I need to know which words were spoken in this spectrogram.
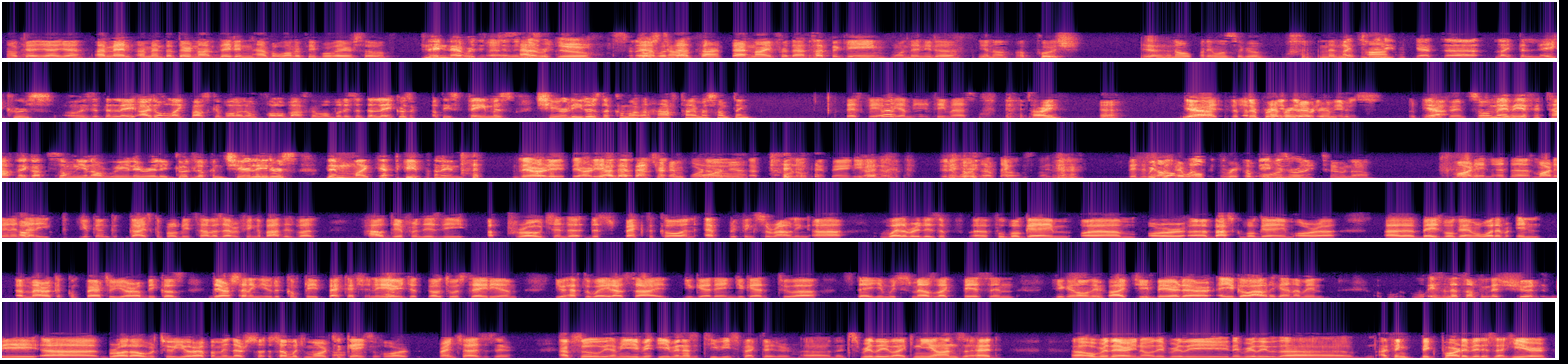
okay, yeah, yeah. I meant, I meant that they're not. They didn't have a lot of people there, so. They never did. Yeah, they never do. Yeah, but that time, that night for that type of game when they need a, you know, a push. Yeah. nobody wants to go. and then I the think time. They need to get uh, like the Lakers. Oh, is it the La- I don't like basketball. I don't follow basketball. But is it the Lakers got these famous cheerleaders that come out on halftime or something? Basically, every NBA team has. Sorry. Yeah. Yeah, It- they're, they're pretty, every- they're every pretty Olympic- famous. They're pretty Yeah. famous. So maybe if Getafe got some, you know, really, really good looking cheerleaders, they might get people in. They already they already Yeah, had they that, ventured that in porno porn, yeah. that porno campaign Yeah. kind of didn't work that well. So. This is We something don't know. with real The babies porn. are only two now. Martin and uh, Martin and Oh. Danny, you can guys can probably tell us everything about this, but how different is the approach and the the spectacle and everything surrounding uh whether it is a, f- a football game um or a basketball game or a, a baseball game or whatever in America compared to Europe because they're selling you the complete package and here you just go to a stadium, you have to wait outside, you get in, you get to a stadium which smells like piss and you can only buy cheap beer there, and you go out again. I mean, isn't that something that should be uh, brought over to Europe? I mean, there's so, so much more to Oh, gain absolutely. for franchises here. Absolutely. I mean, even even as a TV spectator, uh, that's really like neons ahead uh, over there. You know, they've really they really. Uh, I think big part of it is that here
